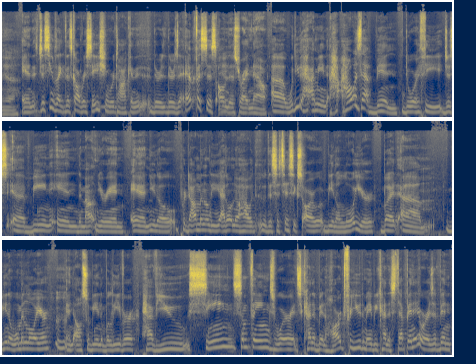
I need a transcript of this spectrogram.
Yeah. And it just seems like this conversation we're talking, there's there's an emphasis on yeah. this right now. Uh, what do you, I mean, how, how has that been, Dorothy, just uh, being in the mountain you're in and, you know, predominantly, I don't know how the statistics are being a lawyer, but um, being a woman lawyer mm-hmm. and also being a believer, have you seen some things where it's kind of been hard for you to maybe kind of step in it, or has it been,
